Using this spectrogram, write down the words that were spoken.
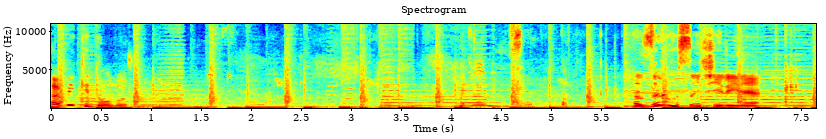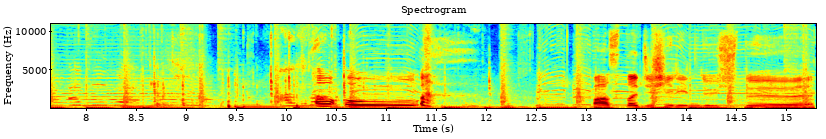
Tabii ki de olur. Hazır mısın Şirine? Allah. Oo. Pastacı Şirin düştü.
